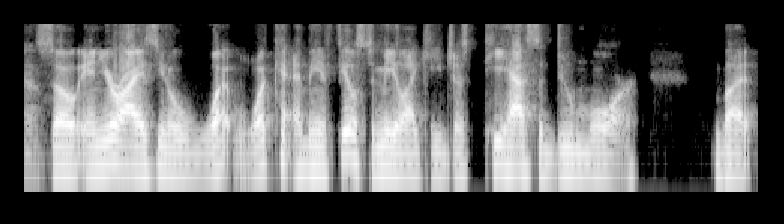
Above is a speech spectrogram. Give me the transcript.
yeah. So in your eyes, you know, what, what can, I mean, it feels to me like he just, he has to do more, but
